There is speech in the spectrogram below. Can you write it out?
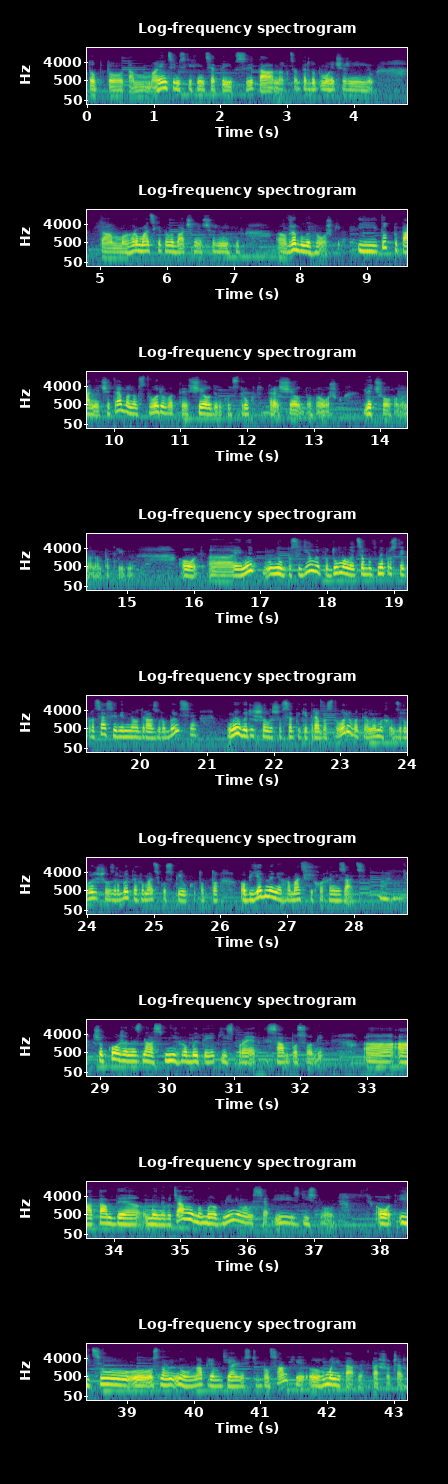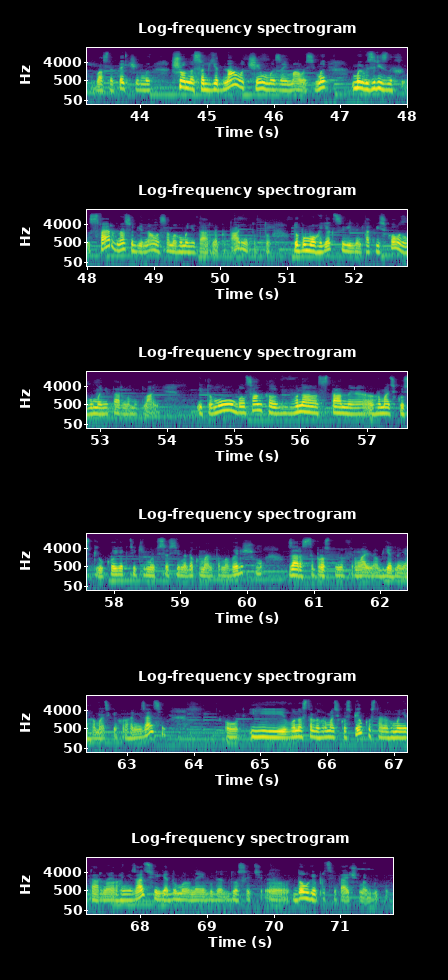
Тобто там агенція міських ініціатив, світанок, центр допомоги Чернігів, там громадське телебачення Чернігів е, вже були геошки. І тут питання: чи треба нам створювати ще один конструкт, ще одну геошку? Для чого вона нам потрібна? От е, і ми ну, посиділи, подумали. Це був непростий процес, і він не одразу робився. Ми вирішили, що все-таки треба створювати, але ми вирішили зробити громадську спілку, тобто об'єднання громадських організацій Ага. щоб кожен із нас міг робити якісь проекти сам по собі. А, а там, де ми не витягуємо, ми обмінювалися і здійснювали. От і цю основну ну, напрям діяльності в Балсанки е, гуманітарний в першу чергу. Власне, те, чим ми що нас об'єднало, чим ми займалися. Ми, ми з різних сфер нас об'єднало саме гуманітарне питання, тобто допомога як цивільним, так і військовим в гуманітарному плані. І тому Балсанка вона стане громадською спілкою, як тільки ми все всіми документами вирішимо. Зараз це просто неформальне об'єднання громадських організацій. От і вона стане громадською спілкою, стане гуманітарною організацією. Я думаю, в неї буде досить е, довгий процвітаючий майбутнє.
